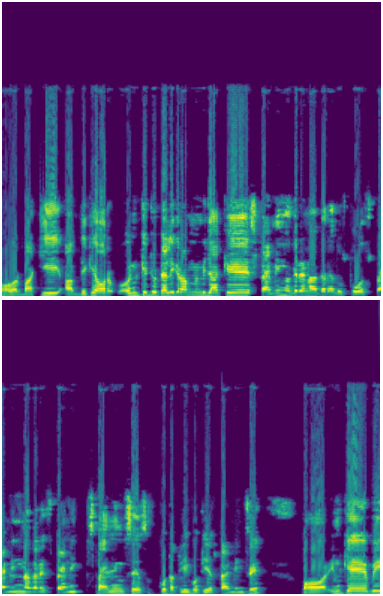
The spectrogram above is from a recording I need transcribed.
और बाकी आप देखिए, और उनके जो टेलीग्राम में भी जाके स्पैमिंग वगैरह ना करें दोस्तों स्पैमिंग ना करें स्पैमिंग स्पैमिंग से सबको तकलीफ़ होती है स्पैमिंग से। और इनके भी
